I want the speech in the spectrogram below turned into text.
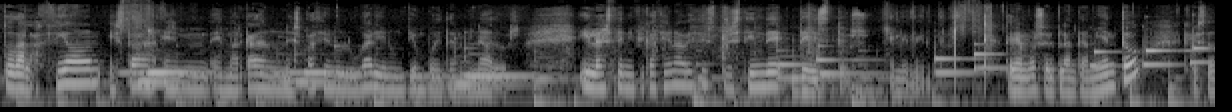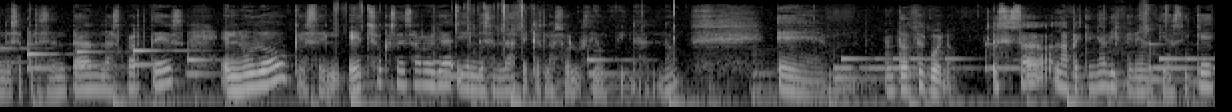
toda la acción, está enmarcada en un espacio, en un lugar y en un tiempo determinados. Y la escenificación a veces prescinde de estos elementos. Tenemos el planteamiento, que es donde se presentan las partes, el nudo, que es el hecho que se desarrolla, y el desenlace, que es la solución final. ¿no? Eh, entonces, bueno, es esa la pequeña diferencia. Así que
